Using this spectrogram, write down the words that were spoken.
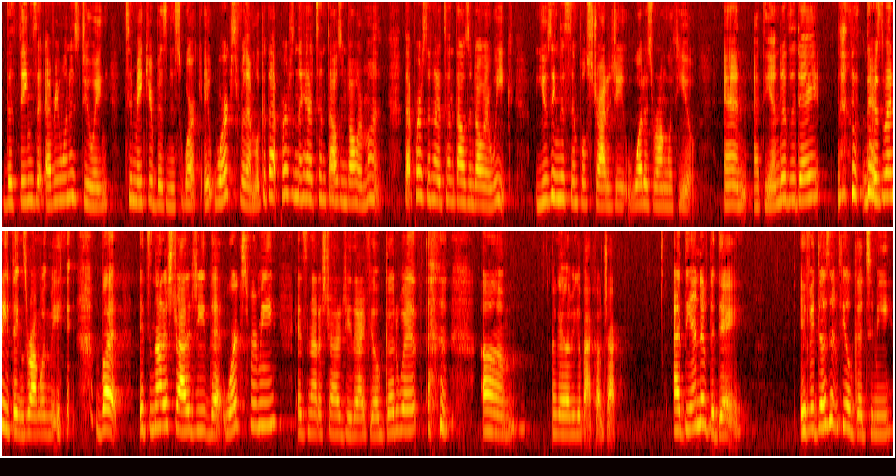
the things that everyone is doing to make your business work? It works for them. Look at that person. They had a $10,000 month. That person had a $10,000 week. Using this simple strategy, what is wrong with you? And at the end of the day, there's many things wrong with me, but it's not a strategy that works for me. It's not a strategy that I feel good with. um, okay, let me get back on track. At the end of the day, if it doesn't feel good to me,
